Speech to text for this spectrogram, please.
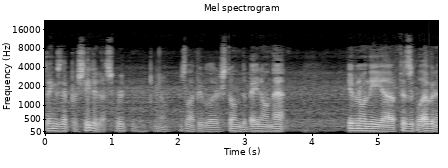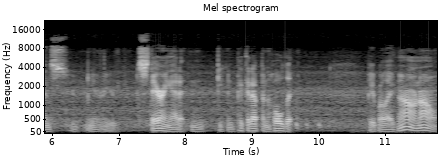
things that preceded us. We're, you know, there's a lot of people that are still in debate on that. Even when the uh, physical evidence, you know, you're staring at it and you can pick it up and hold it. People are like, oh no.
